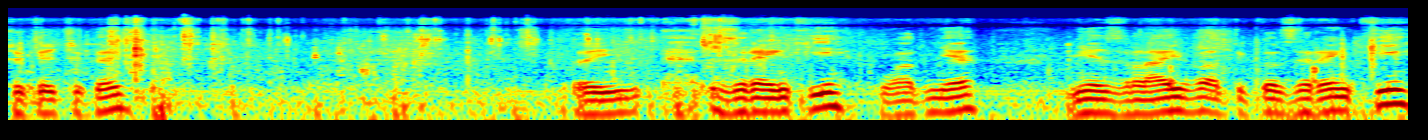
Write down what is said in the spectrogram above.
Czekaj, czekaj. No i z ręki, ładnie. Nie z live'a, tylko z ręki.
